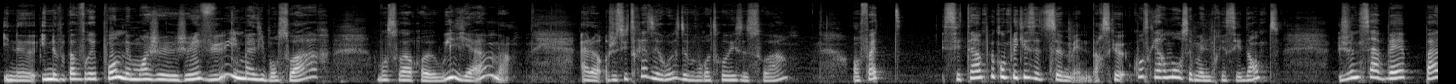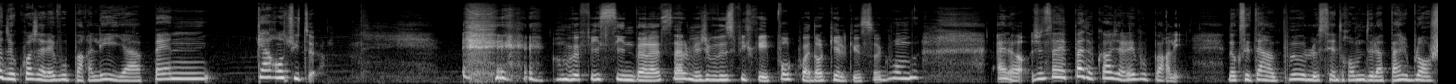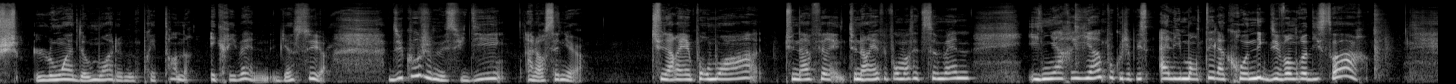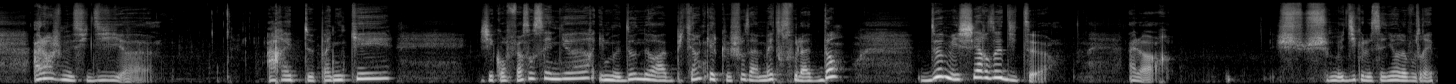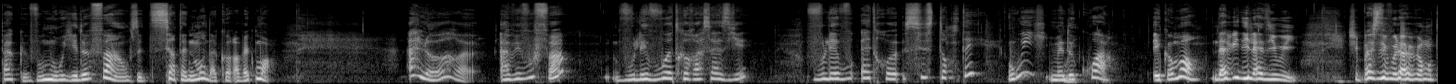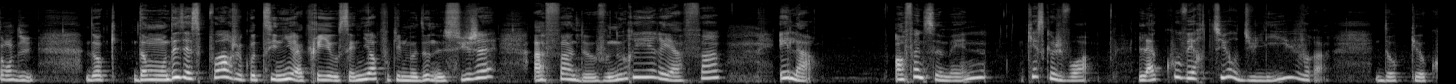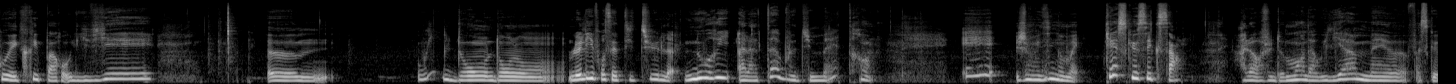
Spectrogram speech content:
Il ne, il ne veut pas vous répondre, mais moi je, je l'ai vu, il m'a dit bonsoir. Bonsoir euh, William. Alors je suis très heureuse de vous retrouver ce soir. En fait, c'était un peu compliqué cette semaine parce que contrairement aux semaines précédentes, je ne savais pas de quoi j'allais vous parler il y a à peine 48 heures. On me fait signe dans la salle, mais je vous expliquerai pourquoi dans quelques secondes. Alors, je ne savais pas de quoi j'allais vous parler. Donc, c'était un peu le syndrome de la page blanche. Loin de moi de me prétendre écrivaine, bien sûr. Du coup, je me suis dit, alors Seigneur, tu n'as rien pour moi, tu n'as rien fait pour moi cette semaine, il n'y a rien pour que je puisse alimenter la chronique du vendredi soir. Alors, je me suis dit, euh, arrête de paniquer, j'ai confiance au Seigneur, il me donnera bien quelque chose à mettre sous la dent de mes chers auditeurs. Alors, je me dis que le Seigneur ne voudrait pas que vous mouriez de faim. Vous êtes certainement d'accord avec moi. Alors, avez-vous faim? Voulez-vous être rassasié? Voulez-vous être sustenté? Oui, mais de quoi? Et comment? David, il a dit oui. Je ne sais pas si vous l'avez entendu. Donc, dans mon désespoir, je continue à crier au Seigneur pour qu'il me donne un sujet afin de vous nourrir et afin... Et là, en fin de semaine, qu'est-ce que je vois? La couverture du livre, donc euh, coécrit par Olivier, euh, oui, dont, le livre s'intitule Nourri à la table du maître. Et je me dis, non mais qu'est-ce que c'est que ça? Alors je demande à William, mais euh, parce que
